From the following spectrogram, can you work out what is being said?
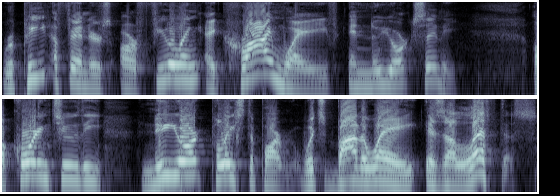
Repeat offenders are fueling a crime wave in New York City, according to the New York Police Department, which, by the way, is a leftist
